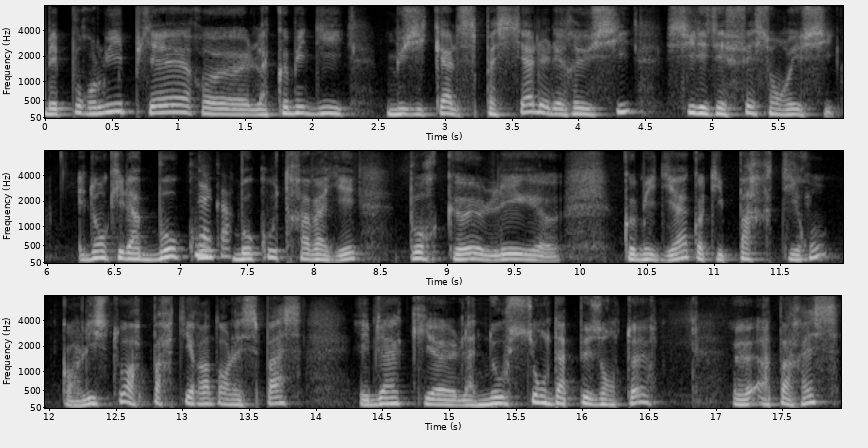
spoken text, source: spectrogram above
mais pour lui, Pierre, euh, la comédie musicale spatiale, elle est réussie si les effets sont réussis. Et donc, il a beaucoup, beaucoup travaillé pour que les euh, comédiens, quand ils partiront, quand l'histoire partira dans l'espace, eh bien, que la notion d'apesanteur euh, apparaisse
